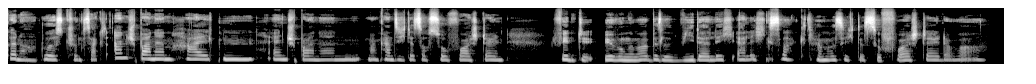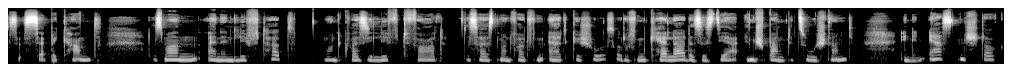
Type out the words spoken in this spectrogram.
genau, du hast schon gesagt, anspannen, halten, entspannen. Man kann sich das auch so vorstellen. Ich finde die Übung immer ein bisschen widerlich, ehrlich gesagt, wenn man sich das so vorstellt, aber es ist sehr bekannt, dass man einen Lift hat und quasi Liftfahrt. Das heißt, man fährt vom Erdgeschoss oder vom Keller, das ist der entspannte Zustand, in den ersten Stock,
